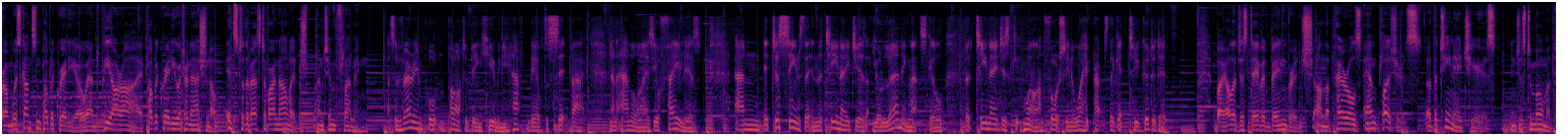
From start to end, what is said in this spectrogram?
From Wisconsin Public Radio and PRI, Public Radio International, it's to the best of our knowledge. I'm Jim Fleming. That's a very important part of being human. You have to be able to sit back and analyse your failures. And it just seems that in the teenage years, you're learning that skill, but teenagers, well, unfortunately, in a way, perhaps they get too good at it. Biologist David Bainbridge on the perils and pleasures of the teenage years in just a moment.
